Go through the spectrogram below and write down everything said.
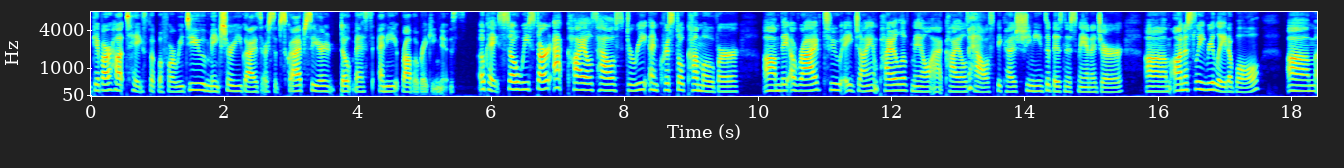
give our hot takes. But before we do, make sure you guys are subscribed so you don't miss any Bravo breaking news. Okay, so we start at Kyle's house. Dorit and Crystal come over. Um, they arrive to a giant pile of mail at Kyle's house because she needs a business manager. Um, honestly, relatable. Um,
